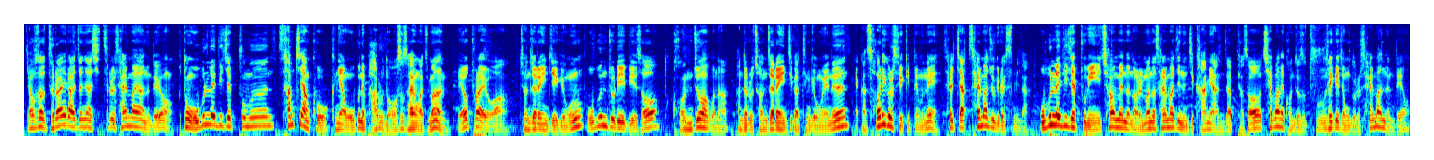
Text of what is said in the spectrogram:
자 우선 드라이 라자냐 시트를 삶아야 하는데요. 보통 오븐레디 제품은 삶지 않고 그냥 오븐에 바로 넣어서 사용하지만 에어프라이어와 전자레인지의 경우 오븐 조리에 비해서 더 건조하거나 반대로 전자레인지 같은 경우에는 약간 설이 걸 수 있기 때문에 살짝 삶아주기로 했습니다. 오븐레디 제품이 처음에는 얼마나 삶아지는지 감이 안 잡혀서 채반에 건져서 두세 개 정도를 삶았는데요.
